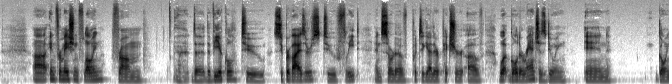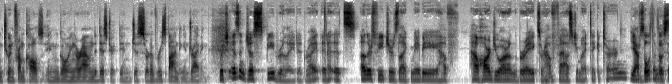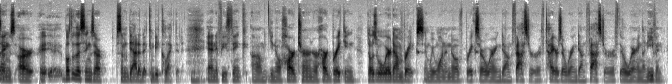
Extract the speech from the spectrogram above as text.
uh, information flowing from uh, the the vehicle to supervisors to fleet and sort of put together a picture of what Golder Ranch is doing in going to and from calls in going around the district and just sort of responding and driving. Which isn't just speed related, right? It, it's other features like maybe how f- how hard you are on the brakes or how fast you might take a turn. Mm-hmm. Yeah, both of those like things are uh, uh, both of those things are some data that can be collected. Mm-hmm. And if you think, um, you know, hard turn or hard braking, those will wear down brakes, and we want to know if brakes are wearing down faster, or if tires are wearing down faster, or if they're wearing uneven.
